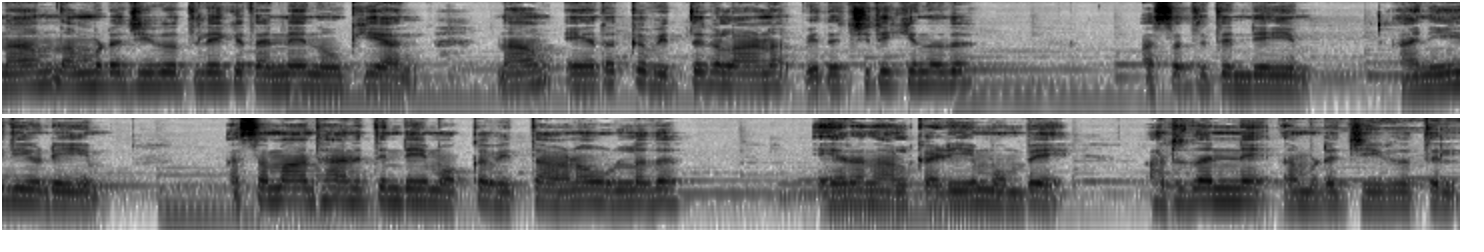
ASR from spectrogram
നാം നമ്മുടെ ജീവിതത്തിലേക്ക് തന്നെ നോക്കിയാൽ നാം ഏതൊക്കെ വിത്തുകളാണ് വിതച്ചിരിക്കുന്നത്? അസത്യത്തിന്റെയും അനീതിയുടെയും അസമാധാനത്തിന്റെയും ഒക്കെ വിത്താണോ ഉള്ളത്? ഏറെ നാൾ കഴിയും മുമ്പേ അതുതന്നെ നമ്മുടെ ജീവിതത്തിൽ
